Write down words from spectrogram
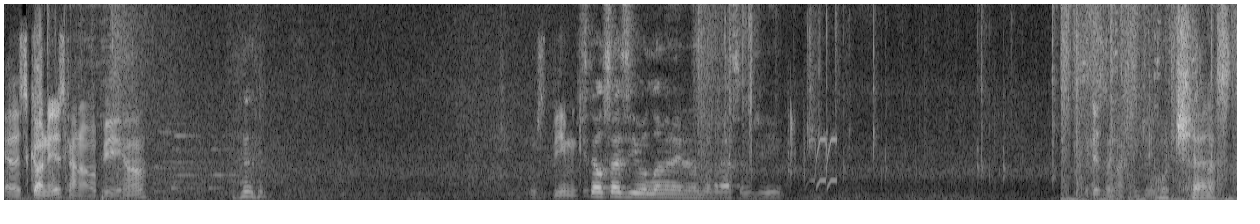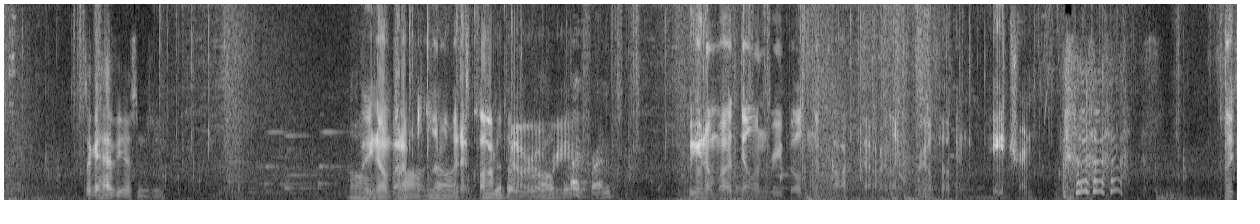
Yeah, this gun is kind of OP, huh? I'm just beaming kids. Still says you eliminated him with an SMG. It is an SMG. Oh, chest. It's like a heavy SMG. Oh, Well, you know about a oh, little no, bit of it's clock under the tower over here. Hi, friend. But you know about Dylan rebuilding the clock tower like a real fucking patron. Like,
